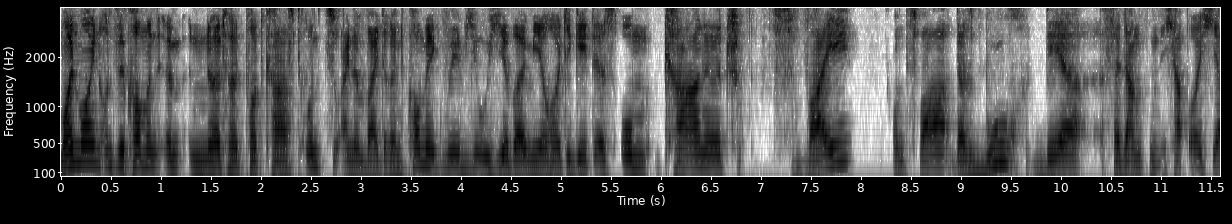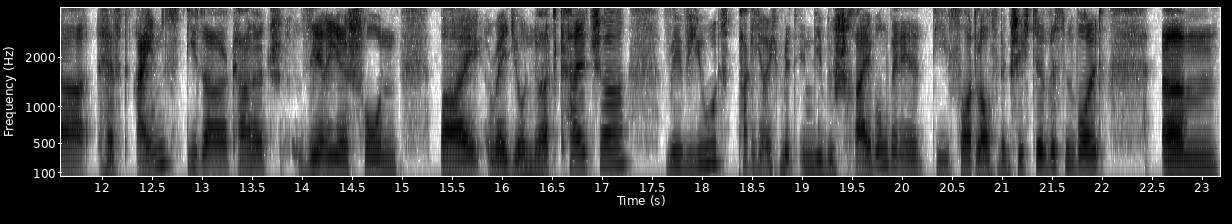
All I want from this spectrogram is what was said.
Moin Moin und willkommen im Nerdhurt Podcast und zu einem weiteren Comic Review hier bei mir. Heute geht es um Carnage 2 und zwar das Buch der Verdammten. Ich habe euch ja Heft 1 dieser Carnage-Serie schon bei Radio Nerd Culture reviewed. Packe ich euch mit in die Beschreibung, wenn ihr die fortlaufende Geschichte wissen wollt. Ähm,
